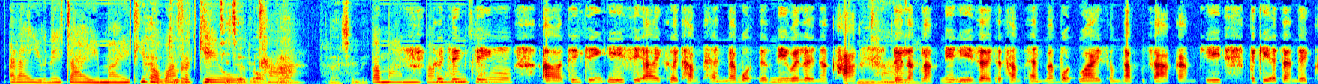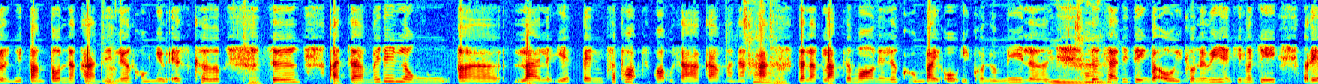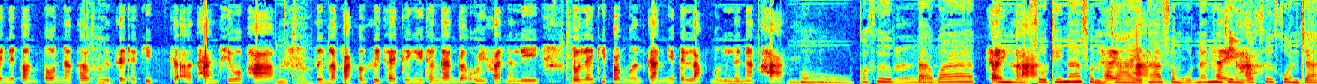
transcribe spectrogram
อะไรอยู่ในใจไหมที่แบบว่าแผนธุสรเกกิจลที่จะรองค่ะรับ นะใช่ไหมประมาณประมาณคือจค่ะริงๆเอ่อจริง ๆ ECI เคยทำแผนแม่บทเรื่องนี้ไว้เลยนะคะอืมค่ะโดยหลักๆเนี่ย ECI จะทำแผนแม่บทไว้สำหรับอุตสาหกรรมที่เมื่อกี้อาจารย์ได้เกริ่นในตอนต้นนะคะในเรื่องของ New S curve ครับซึ่งอาจจะไม่ได้ลงเอ่อรายละเอียดเป็นเฉพาะเฉพาะอุตสาหกรรมอะนะคะค่ะแต่หลักๆ จะมองในเรื่องของ bio economy เลยอืมค่ะซึ่งแท้ที่จริง bio economy อย่างที่เมื่อกี้เรียนในตอนต้นนะคะก็คือเศรษฐกิจเอ่อฐานชีวภาพอืมครับซึ่งหลักๆ ก็คือใช้เทคโนโลยีทางด้าน bio refinery ครับตัวเลขที่ประเมินกันนี่เป็นหลักหมื่นเลยนะคะ โอ้โหก็คืออมแปลว่าใช่เป็นค่ะหลักสูตรที่น่าสนใจใช่ค่ะถ้าสมมตินั่นจใช่ริงๆค่ะก็คือควรจะ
